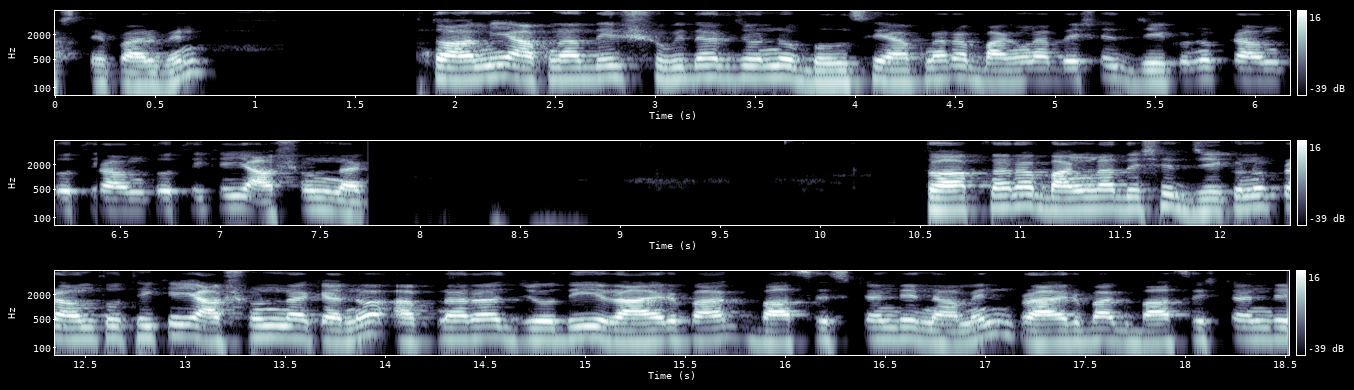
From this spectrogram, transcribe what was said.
আসতে পারবেন। তো আমি আপনাদের সুবিধার জন্য বলছি আপনারা বাংলাদেশের যে কোনো প্রান্ত প্রান্ত থেকেই আসুন না। তো আপনারা বাংলাদেশের যে কোনো প্রান্ত থেকেই আসুন না কেন, আপনারা যদি রায়েরবাগ বাস স্ট্যান্ডে নামেন, রায়েরবাগ বাস স্ট্যান্ডে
